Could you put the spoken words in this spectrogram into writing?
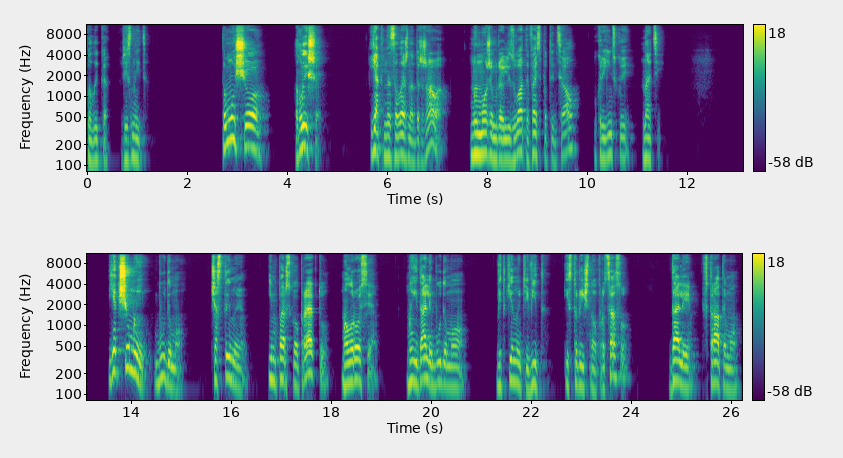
велика різниця. Тому що лише як незалежна держава ми можемо реалізувати весь потенціал української нації. Якщо ми будемо частиною імперського проєкту Малоросія, ми і далі будемо відкинуті від історичного процесу, далі втратимо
